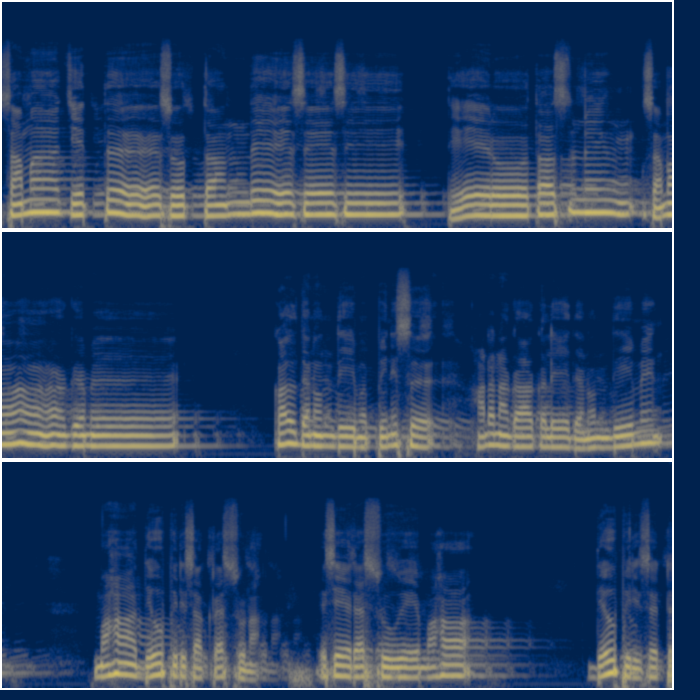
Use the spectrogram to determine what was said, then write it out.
සමචිත්ත සුත්තං දේසේසි තේරෝ තස්මින් සමාගමේ කල් දනුන් දීම පිණිස හඬ නගා කලේ දනුන් දීමෙන් මහා දෙව් පිරිසක් රැස් වුණා. එසේ රැස් වූයේ මහා දෙව් පිරිසට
